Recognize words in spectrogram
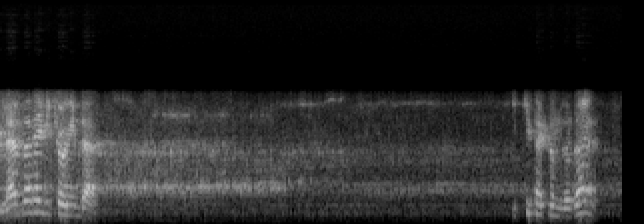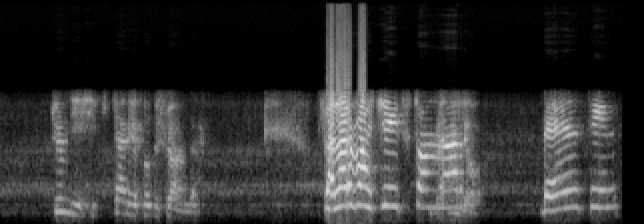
Lazarevic oyunda. İki takımda da tüm değişiklikler yapıldı şu anda. Fenerbahçe'yi tutanlar Bence o. beğensin.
